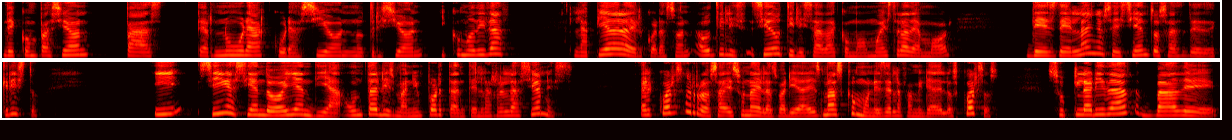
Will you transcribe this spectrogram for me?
de compasión, paz, ternura, curación, nutrición y comodidad. La piedra del corazón ha sido utilizada como muestra de amor desde el año 600 a.C. y sigue siendo hoy en día un talismán importante en las relaciones. El cuarzo rosa es una de las variedades más comunes de la familia de los cuarzos. Su claridad va de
